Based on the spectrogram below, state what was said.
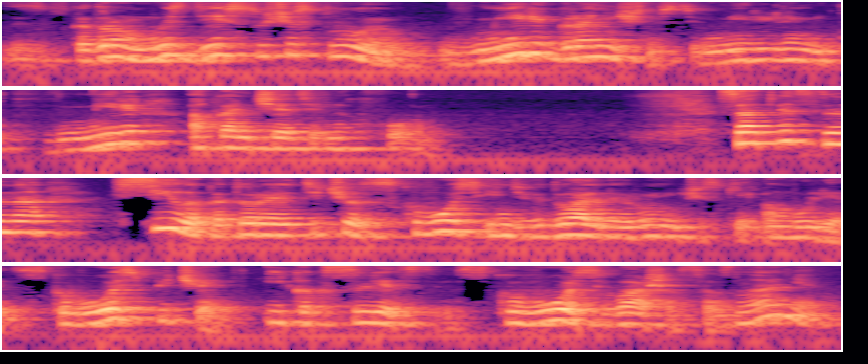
с которым мы здесь существуем, в мире граничности, в мире лимитов, в мире окончательных форм. Соответственно, сила, которая течет сквозь индивидуальный рунический амулет, сквозь печать и как следствие сквозь ваше сознание,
